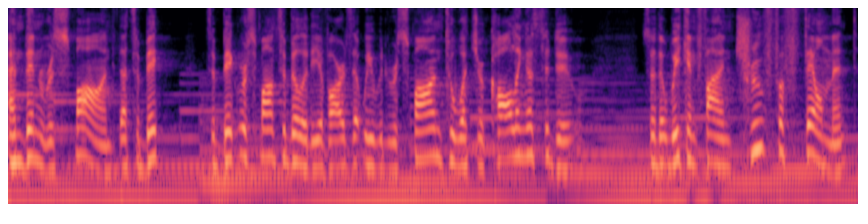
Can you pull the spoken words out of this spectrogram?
and then respond. That's a big, it's a big responsibility of ours that we would respond to what you're calling us to do so that we can find true fulfillment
